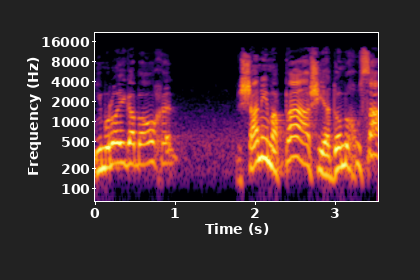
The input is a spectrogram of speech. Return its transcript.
אם הוא לא ייגע באוכל. ושני מפה שידו מכוסה,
